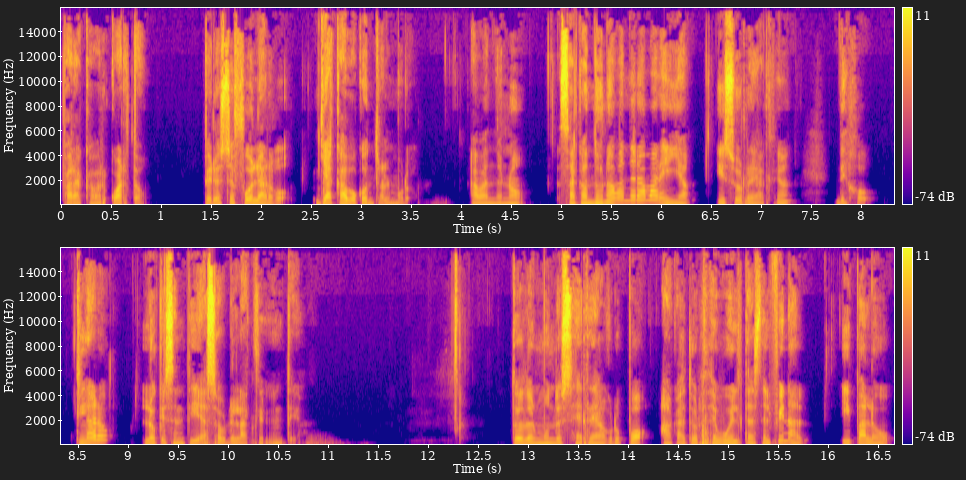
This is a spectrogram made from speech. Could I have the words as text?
para acabar cuarto, pero se fue largo y acabó contra el muro. Abandonó, sacando una bandera amarilla y su reacción dejó claro lo que sentía sobre el accidente. Todo el mundo se reagrupó a 14 vueltas del final y Palou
